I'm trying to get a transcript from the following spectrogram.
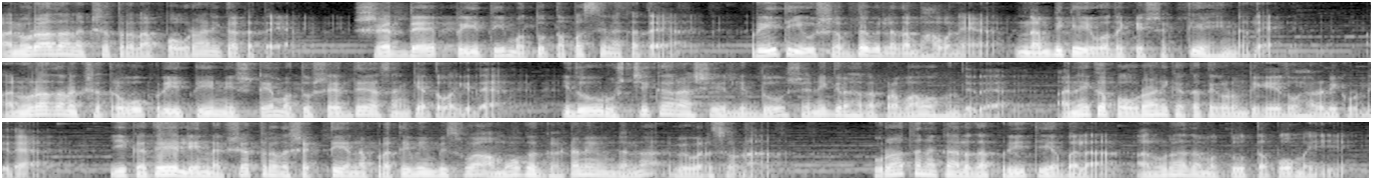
ಅನುರಾಧ ನಕ್ಷತ್ರದ ಪೌರಾಣಿಕ ಕತೆ, ಶ್ರದ್ಧೆ, ಪ್ರೀತಿ ಮತ್ತು ತಪಸ್ಸಿನ ಕತೆ. ಪ್ರೀತಿಯು ಶಬ್ದವಿಲ್ಲದ ಭಾವನೆ, ನಂಬಿಕೆಯು ಅದಕ್ಕೆ ಶಕ್ತಿಯ ಹಿನ್ನೆಲೆ. ಅನುರಾಧ ನಕ್ಷತ್ರವು ಪ್ರೀತಿ, ನಿಷ್ಠೆ ಮತ್ತು ಶ್ರದ್ಧೆಯ ಸಂಕೇತವಾಗಿದೆ. ಇದು ವೃಶ್ಚಿಕ ರಾಶಿಯಲ್ಲಿದ್ದು ಶನಿಗ್ರಹದ ಪ್ರಭಾವ ಹೊಂದಿದೆ. ಅನೇಕ ಪೌರಾಣಿಕ ಕಥೆಗಳೊಂದಿಗೆ ಇದು ಹರಡಿಕೊಂಡಿದೆ. ಈ ಕಥೆಯಲ್ಲಿ ನಕ್ಷತ್ರದ ಶಕ್ತಿಯನ್ನು ಪ್ರತಿಬಿಂಬಿಸುವ ಅಮೋಘ ಘಟನೆಯೊಂದನ್ನು ವಿವರಿಸೋಣ. ಪುರಾತನ ಕಾಲದ ಪ್ರೀತಿಯ ಬಲ, ಅನುರಾಧ ಮತ್ತು ತಪೋಮಯಿ.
